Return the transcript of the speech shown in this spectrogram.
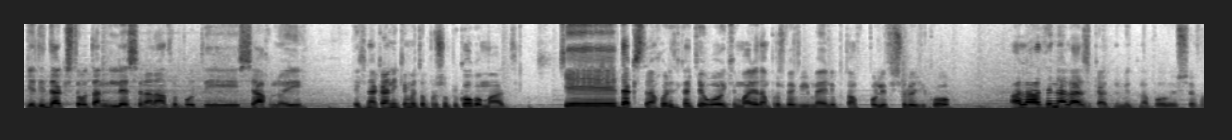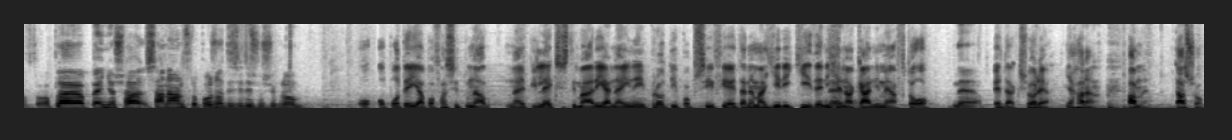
γιατί εντάξει, το, όταν λες έναν άνθρωπο ότι σε αγνοεί, έχει να κάνει και με το προσωπικό κομμάτι. Και εντάξει, στεναχωρήθηκα κι εγώ και η Μαρία ήταν προσβεβλημένη, που ήταν πολύ φυσιολογικό. Αλλά δεν αλλάζει κάτι με την απόδοση σεφ αυτό. Απλά ένιωσα σαν άνθρωπος να τη ζητήσω συγγνώμη. Ο, οπότε η απόφαση του να, να επιλέξει τη Μαρία να είναι η πρώτη υποψήφια ήταν μαγειρική. Δεν Ναι, είχε ναι. να κάνει με αυτό. Ναι. Εντάξει, ωραία. Μια χαρά. Πάμε. Τάσο.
